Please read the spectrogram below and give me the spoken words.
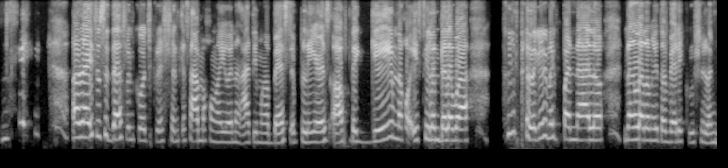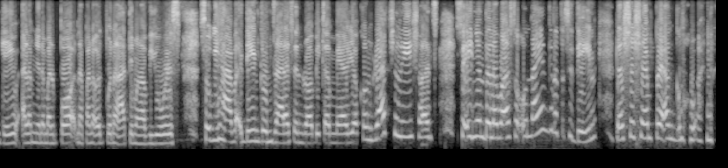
Alright, so sa Delphin Coach Christian, kasama ko ngayon ang ating mga best players of the game. Nako, is silang dalawa talagang nagpanalo ng larong ito. Very crucial ang game. Alam niyo naman po, napanood po ng ating mga viewers. So we have Dane Gonzalez and Robbie Camello. Congratulations sa inyong dalawa. So unahin ko na to si Dane dahil siya syempre ang gumawa ng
